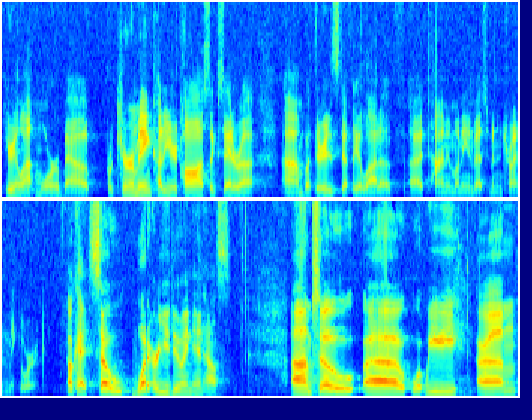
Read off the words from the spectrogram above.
hearing a lot more about procurement, cutting your costs, et cetera. Um, but there is definitely a lot of uh, time and money investment in trying to make it work. Okay, so what are you doing in house? Um, so uh, what we um,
